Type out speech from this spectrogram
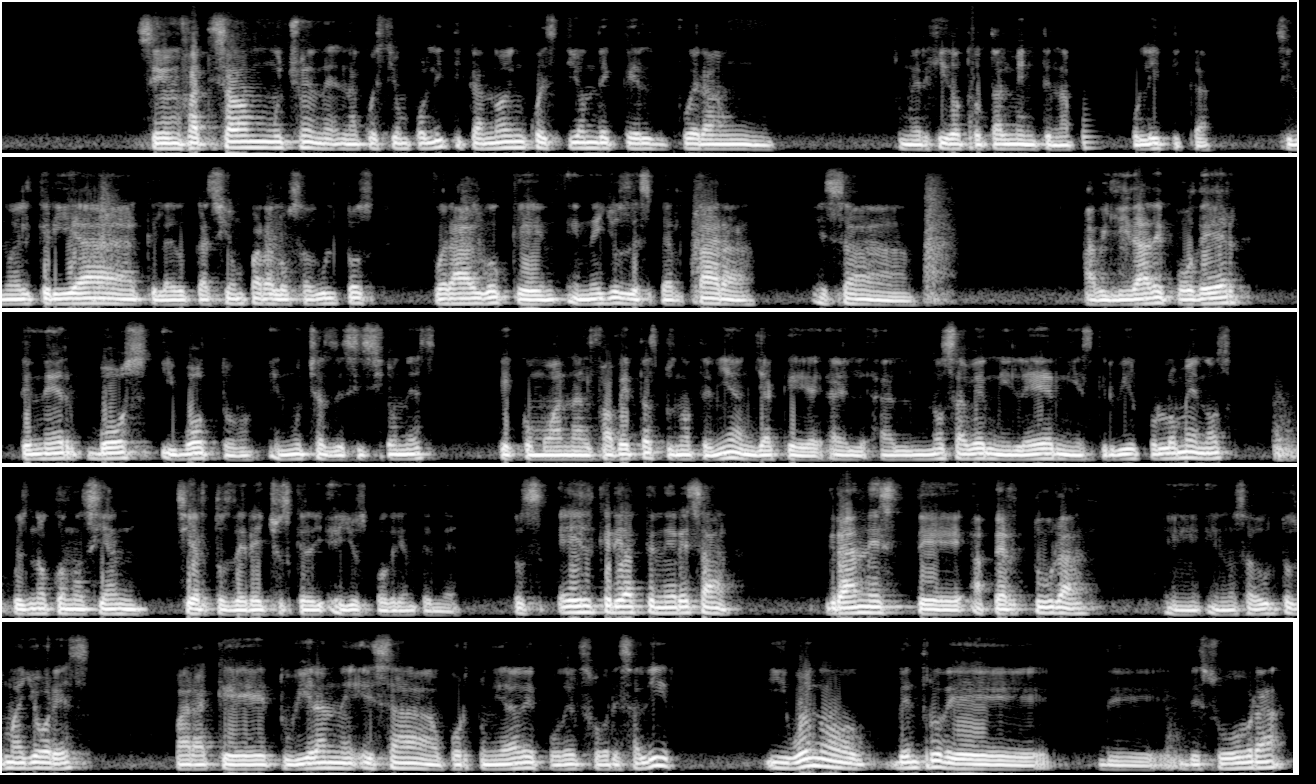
se enfatizaba mucho en, la cuestión política, no en cuestión de que él fuera un sumergido totalmente en la política, sino él quería que la educación para los adultos fuera algo que en, ellos despertara esa habilidad de poder tener voz y voto en muchas decisiones que como analfabetas pues no tenían, ya que al no saber ni leer ni escribir por lo menos, pues no conocían ciertos derechos que ellos podrían tener. Entonces, él quería tener esa gran este, apertura eh, en los adultos mayores para que tuvieran esa oportunidad de poder sobresalir. Y bueno, dentro de, de, su obra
